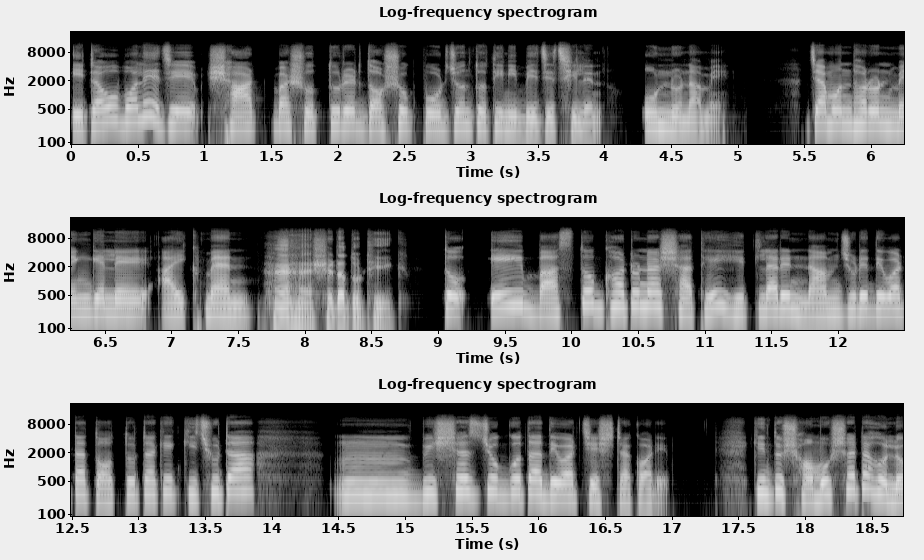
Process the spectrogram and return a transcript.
এটাও বলে যে ষাট বা সত্তরের দশক পর্যন্ত তিনি বেঁচেছিলেন অন্য নামে। যেমন ধরুন মেঙ্গেলে আইকম্যান। হ্যাঁ হ্যাঁ সেটা তো ঠিক। তো এই বাস্তব ঘটনার সাথে হিটলারের নাম জুড়ে দেওয়াটা তত্ত্বটাকে কিছুটা বিশ্বাসযোগ্যতা দেওয়ার চেষ্টা করে। কিন্তু সমস্যাটা হলো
